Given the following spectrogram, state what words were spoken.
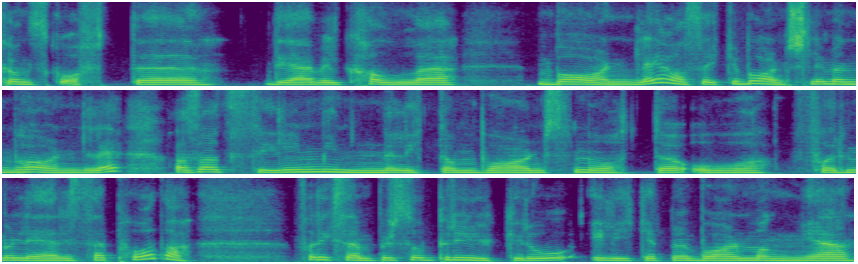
ganske ofte det jeg vil kalle barnlig, altså ikke barnslig, men barnlig. Altså at stilen minner litt om barns måte å formulere seg på, da. For eksempel så bruker hun, i likhet med barn, mange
